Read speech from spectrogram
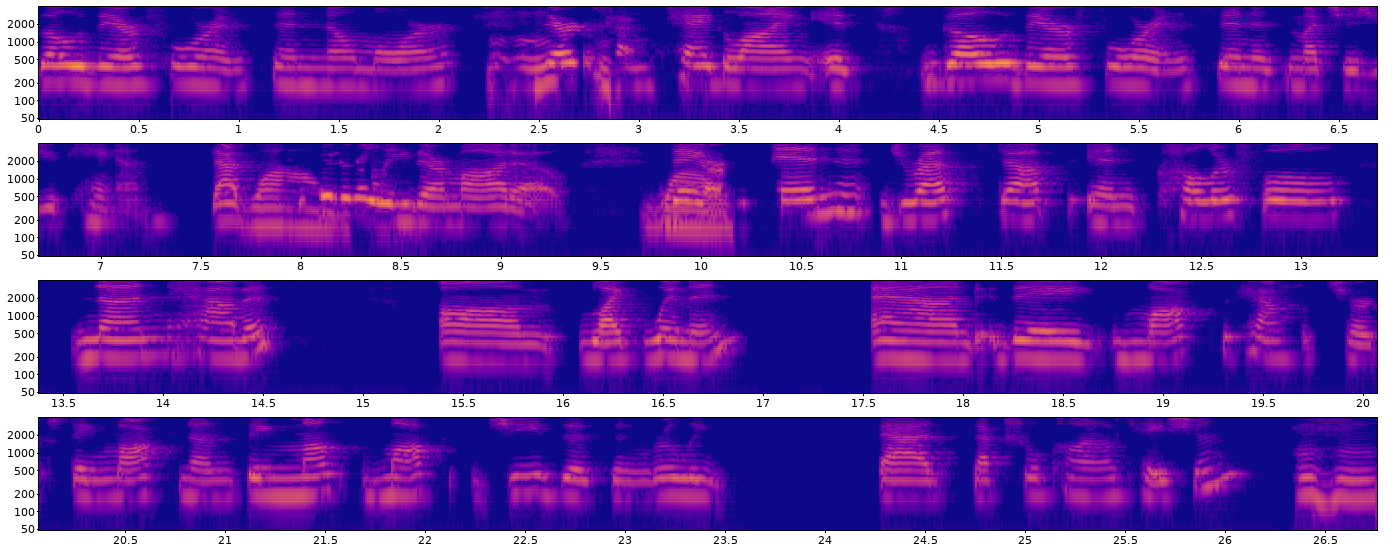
go therefore and sin no more. Mm-hmm, Their t- mm-hmm. tagline is go therefore and sin as much as you can. That's wow. literally their motto. Wow. They are men dressed up in colorful nun habits, um, like women, and they mock the Catholic Church. They mock nuns. They mock, mock Jesus in really bad sexual connotations. Mm-hmm.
